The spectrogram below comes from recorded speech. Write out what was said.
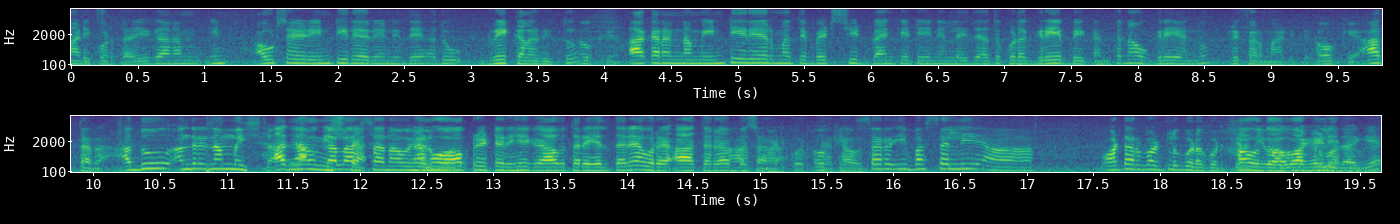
ಮಾಡಿ ಕೊಡ್ತಾರೆ. ಈಗ ನಮ್ಮ ಇನ್ ಔಟ್ಸೈಡ್ ಇಂಟೀರಿಯರ್ ಏನಿದೆ ಅದು ಗ್ರೇ ಕಲರ್ ಇತ್ತು. ಆ ಕಾರಣ ನಮ್ಮ ಇಂಟೀರಿಯರ್ ಮತ್ತು ಬೆಡ್ಶೀಟ್ ಬ್ಲಾಂಕೆಟ್ ಏನೆಲ್ಲ ಇದೆ ಅದು ಕೂಡ ಗ್ರೇ ಬೇಕಂತ ನಾವು ಗ್ರೇ ಅನ್ನು ಪ್ರಿಫರ್ ಮಾಡಿದ್ದೆ ಓಕೆ ಆ ತರ. ಅದು ಅಂದ್ರೆ ನಮ್ಮ ಇಷ್ಟ. ಅದು ನಮ್ಮ ಇಷ್ಟ. ನಾವು ಆಪರೇಟರ್ ಹೇಗೆ ಯಾವ ಥರ ಹೇಳ್ತಾರೆ ಅವರು ಆ ಥರ ಬಸ್ ಮಾಡಿ ಕೊಡ್ತಾರೆ. ಓಕೆ ಸರ್ ಈ ಬಸ್ಸಲ್ಲಿ ವಾಟರ್ ಬಾಟ್ಲು ಕೂಡ ಕೊಡ್ತೀವಿ ಹೇಳಿದಾಗೆ.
